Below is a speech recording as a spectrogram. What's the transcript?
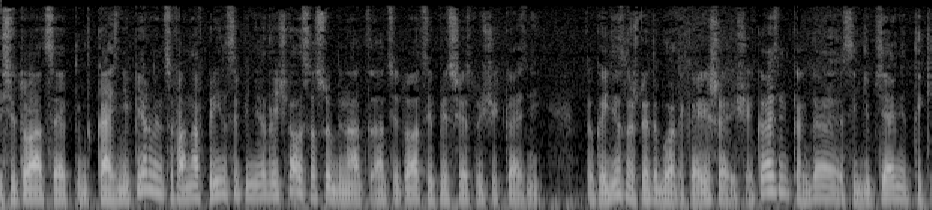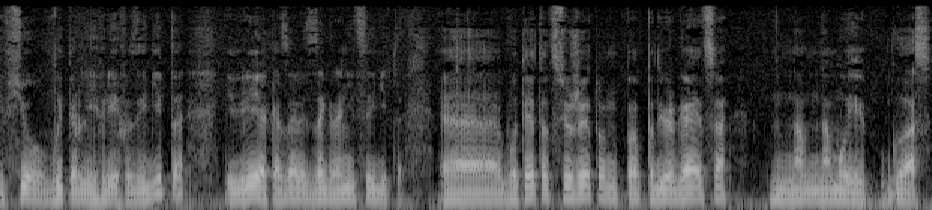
ситуация казни первенцев, она, в принципе, не отличалась особенно от, от ситуации предшествующих казней. Только единственное, что это была такая решающая казнь, когда с египтяне таки все выперли евреев из Египта, евреи оказались за границей Египта. Э, вот этот сюжет, он подвергается, на, на мой глаз,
